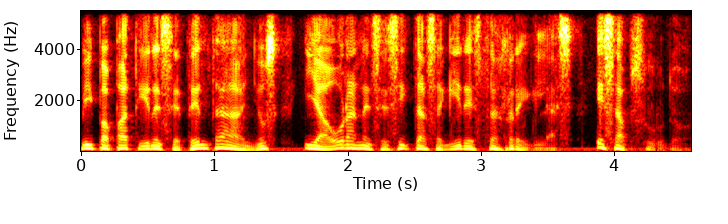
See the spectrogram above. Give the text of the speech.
Mi papá tiene 70 años y ahora necesita seguir estas reglas. Es absurdo.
